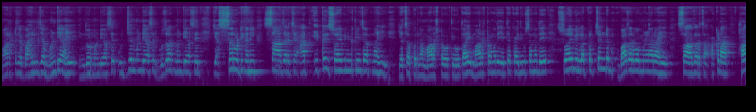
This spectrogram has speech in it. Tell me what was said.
महाराष्ट्राच्या बाहेरील ज्या मंडी आहे इंदोर मंडी असेल उज्जैन मंडी असेल गुजरात मंडी असेल या सर्व ठिकाणी सहा हजारच्या आत एकही सोयाबीन विकली जात नाही. याचा परिणाम महाराष्ट्रावरती होत आहे. महाराष्ट्रामध्ये येत्या काही दिवसामध्ये सोयाबीनला प्रचंड बाजारभाव मिळणार आहे. सहा हजारचा आकडा हा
